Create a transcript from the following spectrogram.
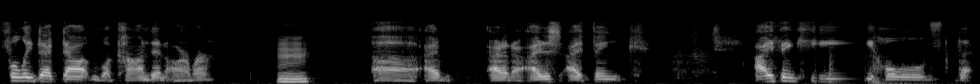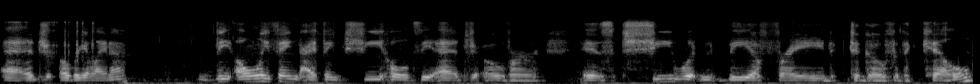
fully decked out in Wakandan armor, hmm uh, I I don't know. I just I think I think he, he holds the edge over Yelena. The only thing I think she holds the edge over is she wouldn't be afraid to go for the kill.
